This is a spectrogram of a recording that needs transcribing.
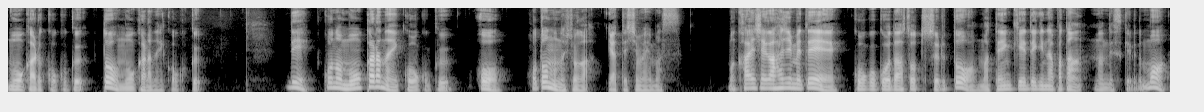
儲かる広告と儲からない広告。で、この儲からない広告をほとんどの人がやってしまいます。まあ、会社が初めて広告を出そうとすると、まあ、典型的なパターンなんですけれども、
